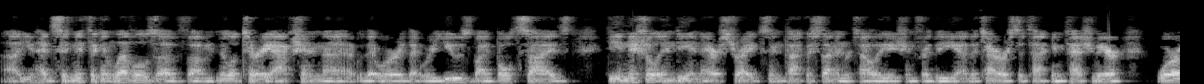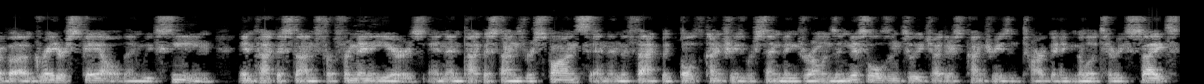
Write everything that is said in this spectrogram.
Uh, you had significant levels of um, military action uh, that were that were used by both sides. The initial Indian airstrikes in Pakistan in retaliation for the uh, the terrorist attack in Kashmir were of a greater scale than we've seen in Pakistan for, for many years. And then Pakistan's response, and then the fact that both countries were sending drones and missiles into each other's countries and targeting military sites.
